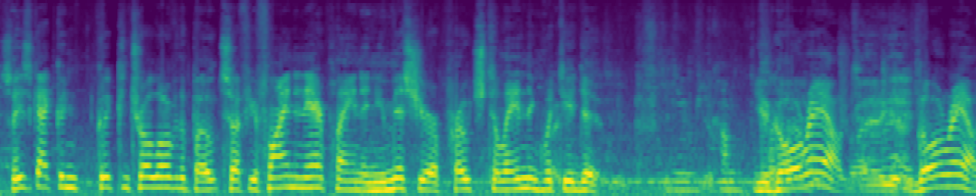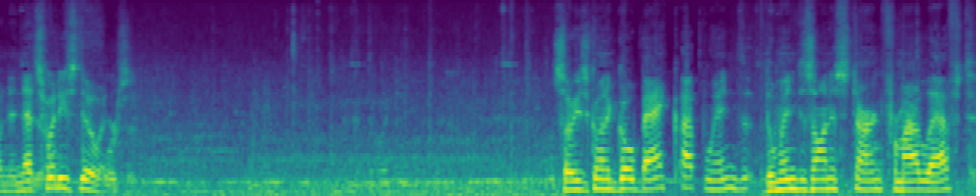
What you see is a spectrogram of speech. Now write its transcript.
So he's got good, good control over the boat. So if you're flying an airplane and you miss your approach to landing, what do you do? You come. You go around. Try it again. Go around, and that's what he's doing. Force it. So he's going to go back upwind. The wind is on his stern from our left.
